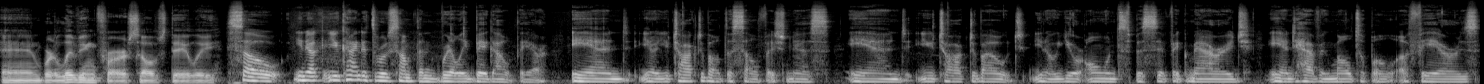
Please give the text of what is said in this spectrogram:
and we're living for ourselves daily so you know you kind of threw something really big out there and you know you talked about the selfishness and you talked about you know your own specific marriage and having multiple affairs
